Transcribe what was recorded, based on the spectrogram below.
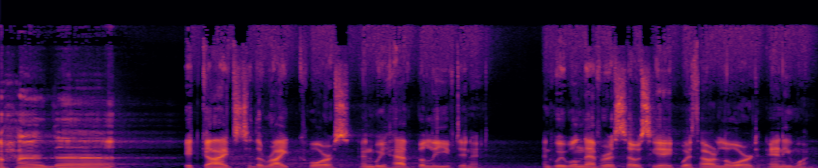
أحدا It guides to the right course, and we have believed in it, and we will never associate with our Lord anyone.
